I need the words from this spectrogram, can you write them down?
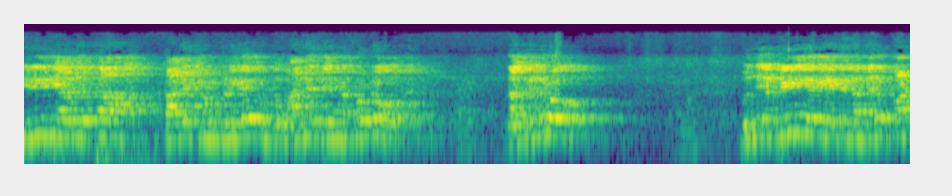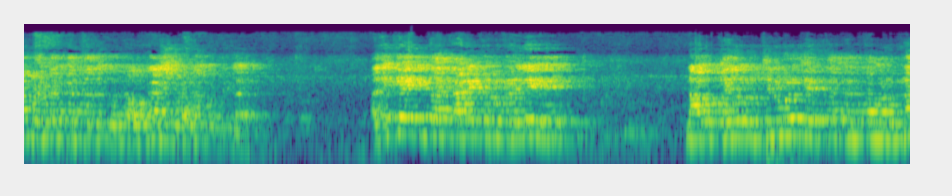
ಈ ರೀತಿಯಾದಂಥ ಕಾರ್ಯಕ್ರಮಗಳಿಗೆ ಒಂದು ಮಾನ್ಯತೆಯನ್ನು ಕೊಟ್ಟು ನಾವೆಲ್ಲರೂ ಮುಂದಿನ ಪೀಳಿಗೆಗೆ ಇದನ್ನು ನೆನಪು ಮಾಡಿಕೊಡ್ತಕ್ಕಂಥದ್ದಕ್ಕೆ ಒಂದು ಅವಕಾಶವನ್ನು ಕೊಟ್ಟಿದ್ದಾರೆ. ಅದಕ್ಕೆ ಇಂಥ ಕಾರ್ಯಕ್ರಮಗಳಲ್ಲಿ ನಾವು ಕೆಲವರು ತಿಳುವಳಿಕೆ ಇರ್ತಕ್ಕಂಥವರನ್ನ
